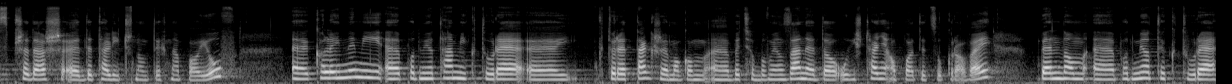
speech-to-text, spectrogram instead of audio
sprzedaż detaliczną tych napojów. Kolejnymi podmiotami, które, które także mogą być obowiązane do uiszczania opłaty cukrowej, będą e, podmioty, które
